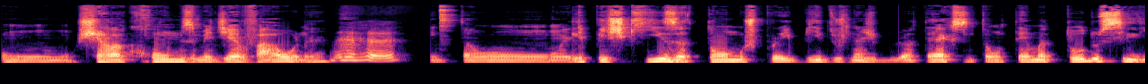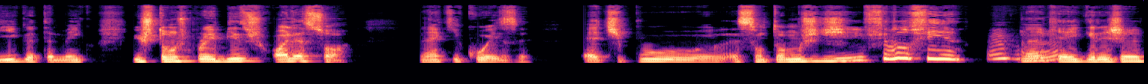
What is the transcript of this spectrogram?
um Sherlock Holmes medieval, né? Uhum. Então ele pesquisa tomos proibidos nas bibliotecas, então o tema todo se liga também. E os tomos proibidos, olha só, né? Que coisa é tipo, são tomos de filosofia, uhum. né, que a igreja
